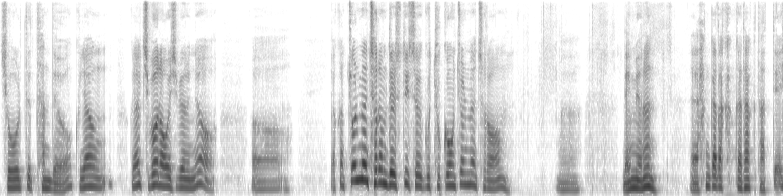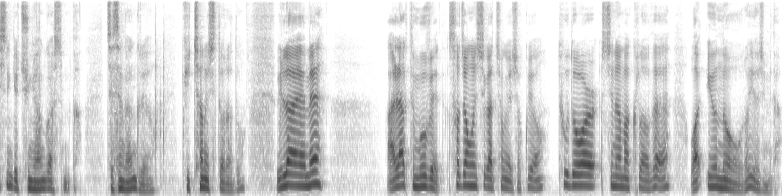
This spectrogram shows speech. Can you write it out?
좋을 듯한데요. 그냥 그냥 집어넣으시면은요. 어 약간 쫄면처럼 될 수도 있어요. 그 두꺼운 쫄면처럼. 어, 냉면은 예, 한 가닥 한 가닥 다 떼시는 게 중요한 것 같습니다. 제 생각은 그래요. 귀찮으시더라도. 윌라엠의 I like to move it 서정은 씨가 청해 주셨고요. 투도어 시네마 클럽의 What You Know로 이어집니다.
